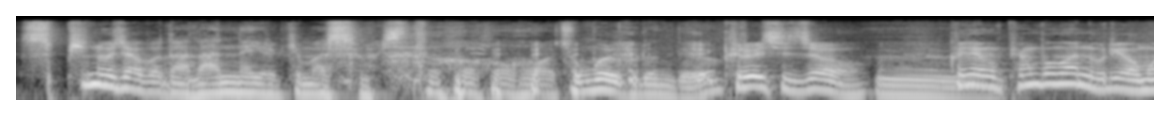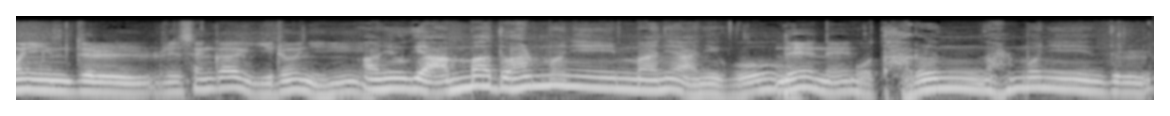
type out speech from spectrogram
스피노자보다 낫네 이렇게 말씀하시더라고요. 어, 정말 그런데요? 그러시죠. 음. 그냥 평범한 우리 어머님들의 생각이 이러니. 아니 여기 안마도 할머니만이 아니고 네네. 뭐 다른 할머니들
